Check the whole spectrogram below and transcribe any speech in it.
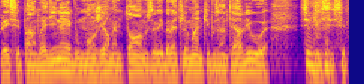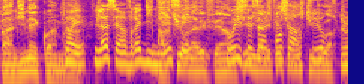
voyez c'est pas un vrai dîner vous mangez en même temps vous avez Babette Lemoine qui vous interviewe c'est pas un dîner quoi voilà. Là, c'est un vrai dîner. Arthur en avait fait un oui, aussi, il ça, avait je fait sur un studio, Arthur.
